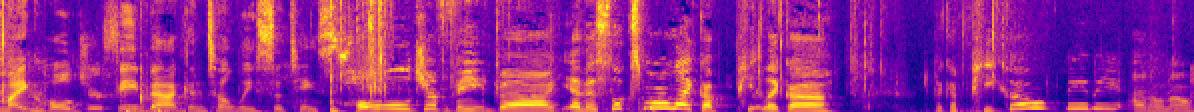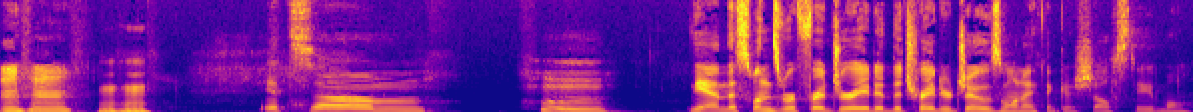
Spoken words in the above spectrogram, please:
Mike, hold your feedback until Lisa tastes. Hold your feedback. Yeah, this looks more like a like a like a pico, maybe. I don't know. Mm-hmm. Mm-hmm. It's um. Hmm. Yeah, and this one's refrigerated. The Trader Joe's one, I think, is shelf stable.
